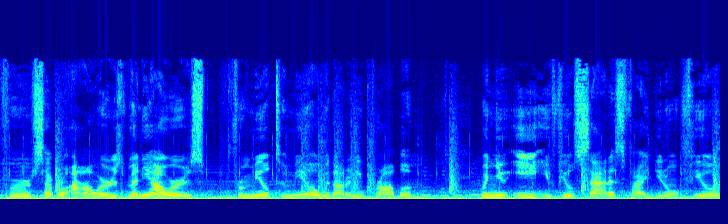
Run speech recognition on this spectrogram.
for several hours, many hours, from meal to meal without any problem. When you eat, you feel satisfied. You don't feel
